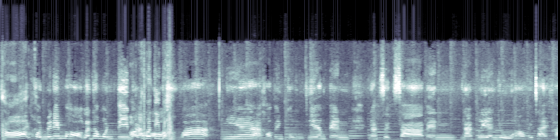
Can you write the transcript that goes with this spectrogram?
เพราะหลายคนไม่ได้บอกรัฐมนตรีอ๋อรัฐมนตรีบอกว่าเนี่ยเขาเป็นกลุ่มที่ยังเป็นนักศึกษาเป็นนักเรียนอยู่เอาไปจ่ายค่า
